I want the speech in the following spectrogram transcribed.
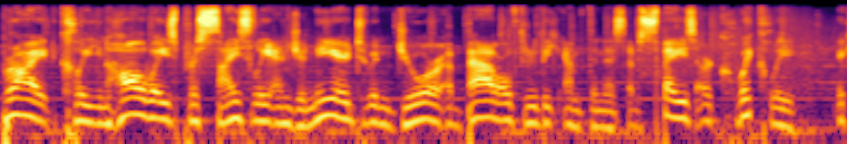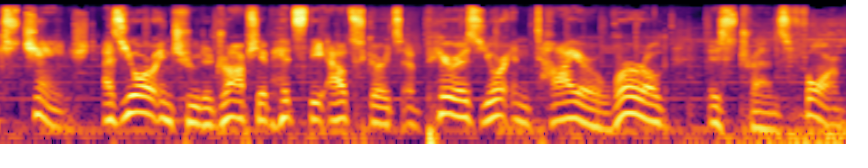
Bright, clean hallways precisely engineered to endure a battle through the emptiness of space are quickly exchanged. As your intruder dropship hits the outskirts of Pyrrhus, your entire world is transformed.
